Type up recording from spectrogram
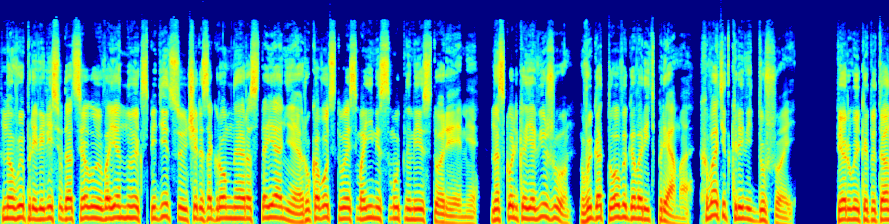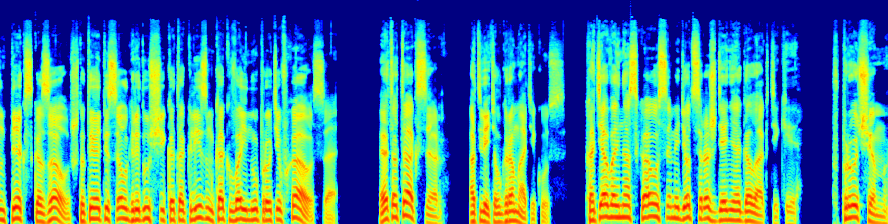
«Но вы привели сюда целую военную экспедицию через огромное расстояние, руководствуясь моими смутными историями. Насколько я вижу, вы готовы говорить прямо. Хватит кривить душой. Первый капитан Пек сказал, что ты описал грядущий катаклизм как войну против хаоса. Это так, сэр, ответил Грамматикус. Хотя война с хаосом идет с рождения галактики. Впрочем,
